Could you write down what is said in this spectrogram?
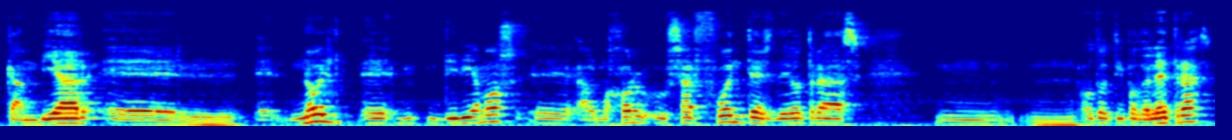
cambiar el, no eh, diríamos eh, a lo mejor usar fuentes de otras mm, otro tipo de letras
